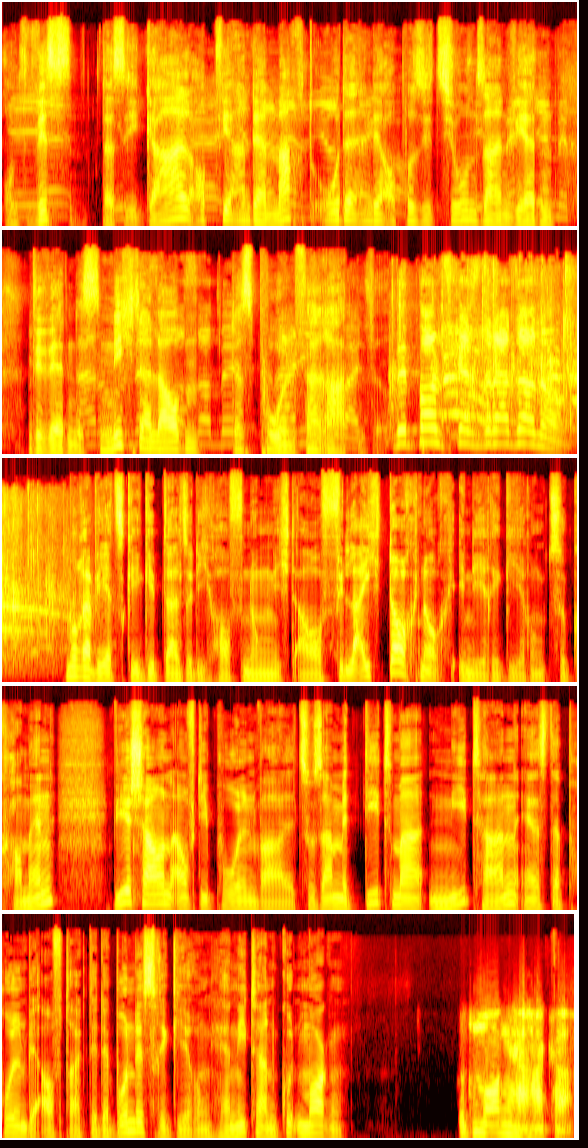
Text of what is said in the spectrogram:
und wissen, dass egal, ob wir an der Macht oder in der Opposition sein werden, wir werden es nicht erlauben, dass Polen verraten wird. Morawiecki gibt also die Hoffnung nicht auf, vielleicht doch noch in die Regierung zu kommen. Wir schauen auf die Polenwahl zusammen mit Dietmar Nitan. Er ist der Polenbeauftragte der Bundesregierung. Herr Nitan, guten Morgen. Guten Morgen, Herr Hacker.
